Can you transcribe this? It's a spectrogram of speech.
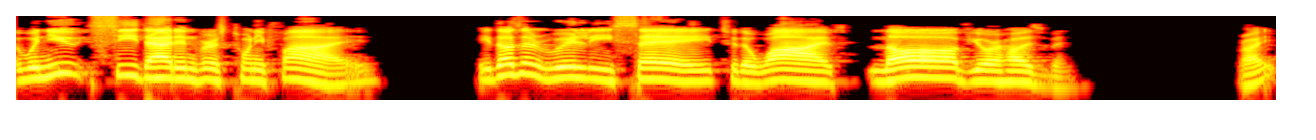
when you see that in verse 25, he doesn't really say to the wives, love your husband. Right?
